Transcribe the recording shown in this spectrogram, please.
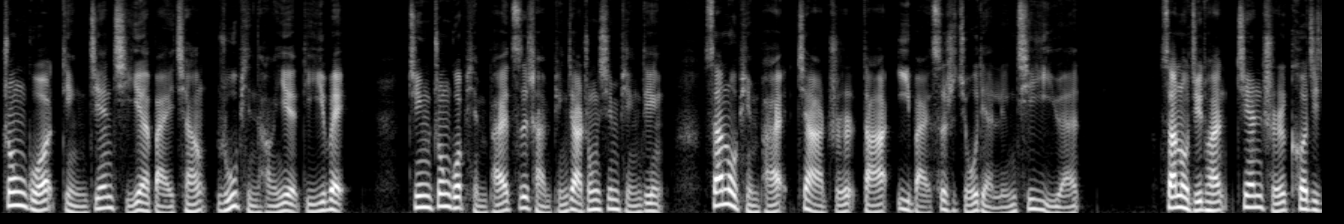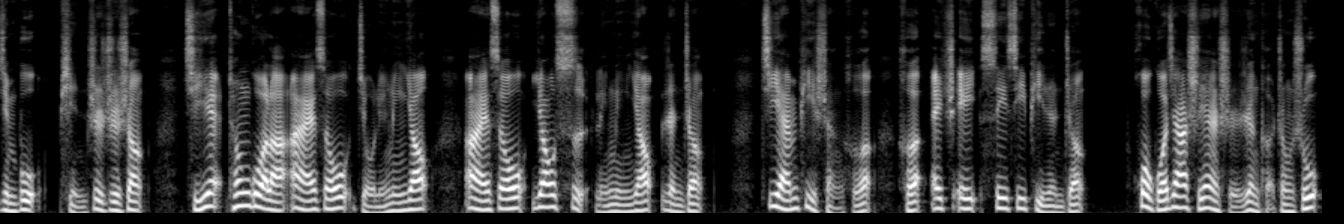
中国顶尖企业百强乳品行业第一位。经中国品牌资产评价中心评定，三鹿品牌价值达一百四十九点零七亿元。三鹿集团坚持科技进步、品质制胜，企业通过了 ISO 九零零幺、ISO 幺四零零幺认证、GMP 审核和 HACCP 认证，获国家实验室认可证书、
